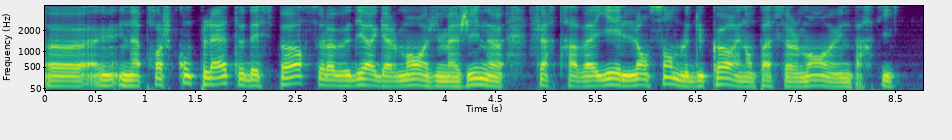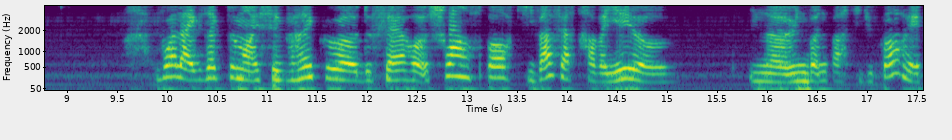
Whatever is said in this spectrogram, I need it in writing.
euh, une approche complète des sports. Cela veut dire également, j'imagine, faire travailler l'ensemble du corps et non pas seulement une partie. Voilà, exactement. Et c'est vrai que euh, de faire euh, soit un sport qui va faire travailler euh, une, bonne partie du corps et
